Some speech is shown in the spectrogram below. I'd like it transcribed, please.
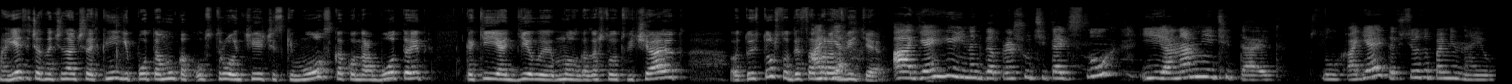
я сейчас начинаю читать книги по тому, как устроен человеческий мозг, как он работает, какие отделы мозга за что отвечают. Э, То есть то, что для саморазвития. А я ее иногда прошу читать вслух, и она мне читает вслух. А я это все запоминаю.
